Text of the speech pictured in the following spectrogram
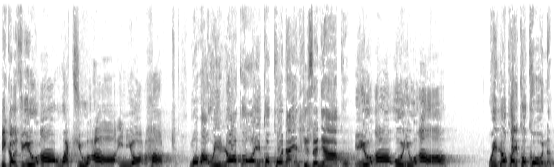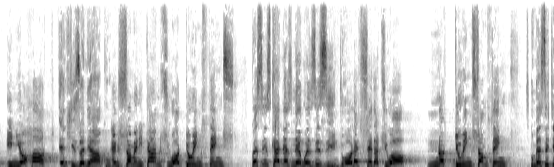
Because you are what you are in your heart. ngoba uyilokho oyikho khona enhlizweni yakho You are who you are uyilokho oyikho khona in your heart. enhlizweni yakho And so many times you are doing things, kwesinye isikhathi eziningi wenza izinto or let's say that you are not doing something, kumbe sithi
